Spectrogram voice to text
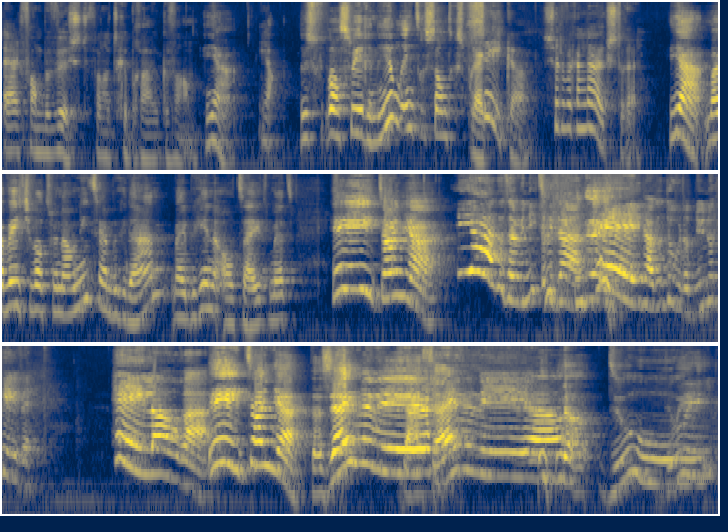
erg van bewust van het gebruiken van. Ja. Ja. Dus het was weer een heel interessant gesprek. Zeker. Zullen we gaan luisteren? Ja, maar weet je wat we nou niet hebben gedaan? Wij beginnen altijd met... Hey Tanja! Ja, dat hebben we niet gedaan. Nee. hey, nou dan doen we dat nu nog even. Hey, Laura. Hey Tanja! Daar zijn we weer! Daar zijn we weer. Nou, doei! Doei.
